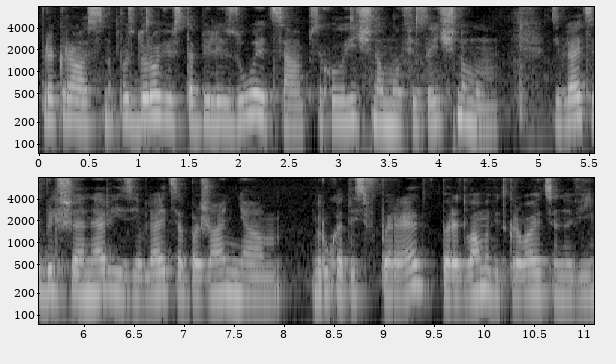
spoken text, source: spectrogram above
Прекрасно. По здоров'ю стабілізується, психологічному, фізичному. З'являється більше енергії, з'являється бажання рухатись вперед. Перед вами відкриваються нові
